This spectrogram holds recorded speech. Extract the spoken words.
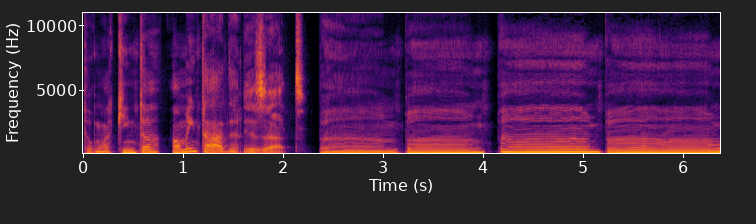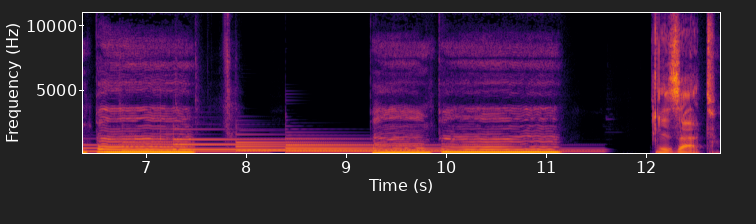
então uma quinta aumentada. Exato. Pam, pam, pam, pam, pam. Exato.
